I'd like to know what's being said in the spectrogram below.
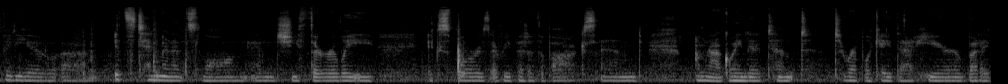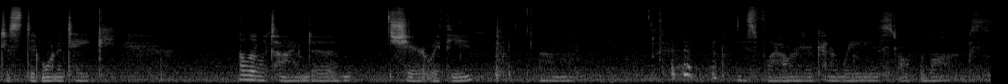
video, um, it's 10 minutes long and she thoroughly explores every bit of the box and I'm not going to attempt to replicate that here, but I just did want to take a little time to share it with you. Um, these flowers are kind of raised off the box,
